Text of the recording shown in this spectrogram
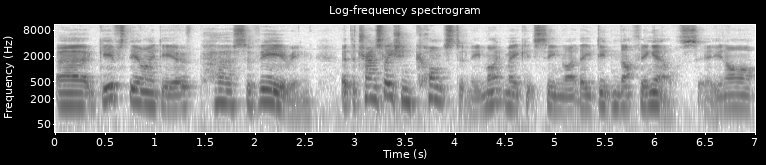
uh, gives the idea of persevering. Uh, the translation constantly might make it seem like they did nothing else. In our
